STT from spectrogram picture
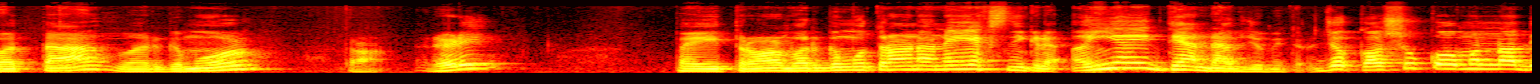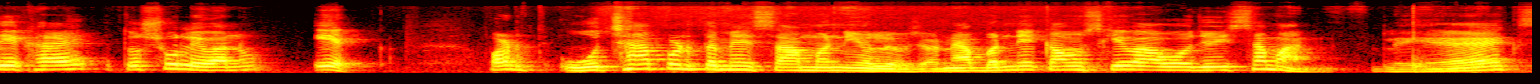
વત્તા વર્ગમૂળ ત્રણ. રેડી ભાઈ, ત્રણ વર્ગમૂળ ત્રણ અને એક્સ નીકળે. અહીંયા એક ધ્યાન રાખજો મિત્રો. જો કશું કોમન ન દેખાય, તો શું લેવાનું? એક. પણ ઓછા પણ તમે સામાન્ય લો છો. અને આ બંને કાઉન્સ કેવા આવવો જોઈએ? સમાન. એટલે એક્સ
